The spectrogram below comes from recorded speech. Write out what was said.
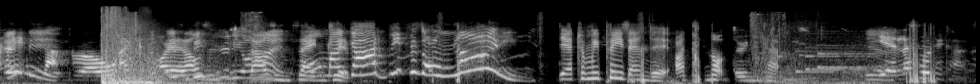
clipped that, bro. I clipped Oh, yeah, that Is was really that was online? insane oh my clip. god, Beef is online! Yeah, can we please end it? I'm not doing taps. Yeah, let's not do tags.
